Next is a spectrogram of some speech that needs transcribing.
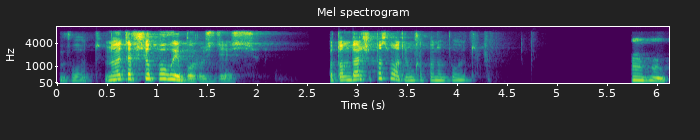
Вот. Но это все по выбору здесь. Потом дальше посмотрим, как оно будет. Угу.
